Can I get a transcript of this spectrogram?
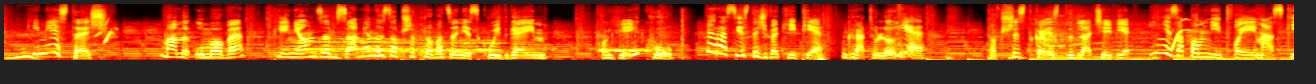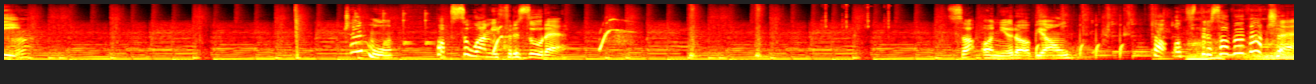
Kim jesteś? Mamy umowę. Pieniądze w zamian za przeprowadzenie Squid Game. Ojejku, teraz jesteś w ekipie. Gratuluję. To wszystko jest dla ciebie i nie zapomnij twojej maski. Czemu? Popsuła mi fryzurę. Co oni robią? To odstresowywacze.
